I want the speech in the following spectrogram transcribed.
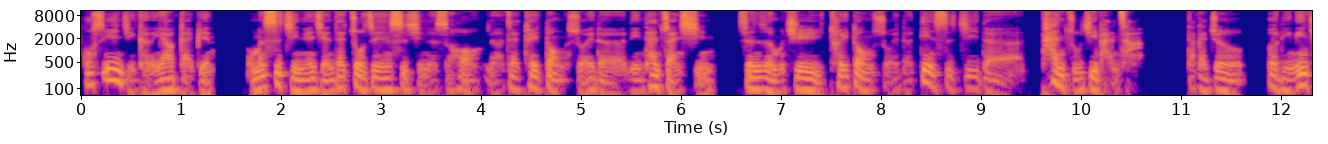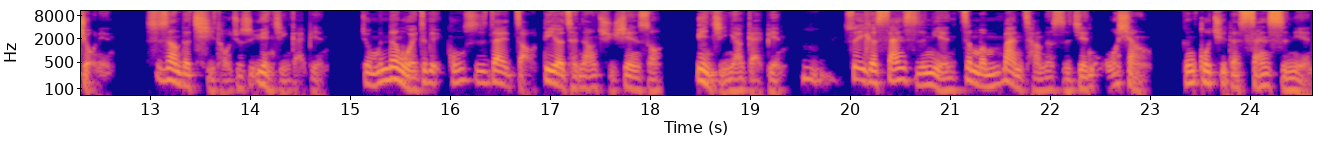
公司愿景可能要改变。我们十几年前在做这件事情的时候，那在推动所谓的零碳转型，甚至我们去推动所谓的电视机的碳足迹盘查，大概就二零零九年，事实上的起头就是愿景改变。就我们认为这个公司在找第二成长曲线的时候，愿景要改变。嗯，所以一个三十年这么漫长的时间，我想跟过去的三十年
